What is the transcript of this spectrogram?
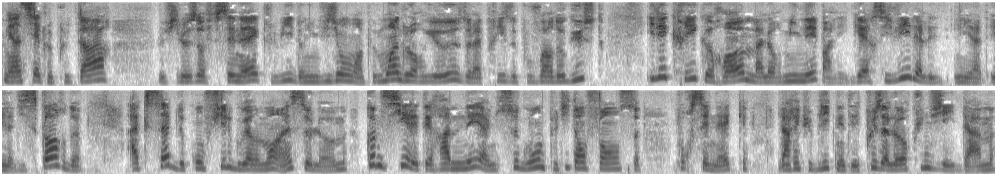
Mais un siècle plus tard, le philosophe Sénèque, lui, donne une vision un peu moins glorieuse de la prise de pouvoir d'Auguste. Il écrit que Rome, alors minée par les guerres civiles et la, discorde, accepte de confier le gouvernement à un seul homme, comme si elle était ramenée à une seconde petite enfance. Pour Sénèque, la République n'était plus alors qu'une vieille dame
